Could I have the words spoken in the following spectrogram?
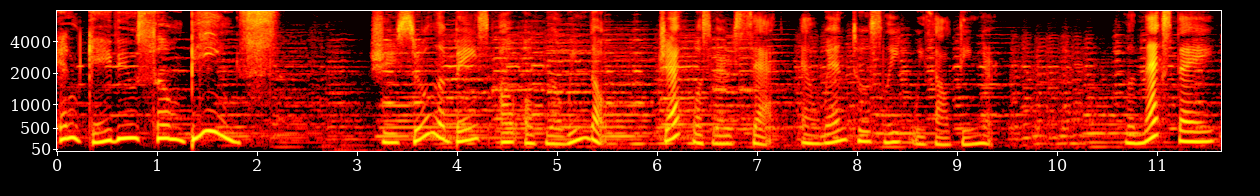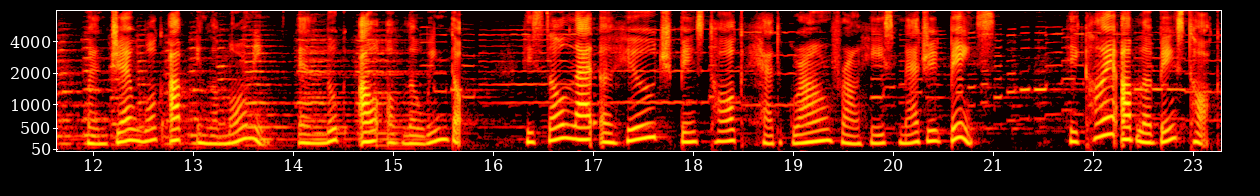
and gave you some beans. She threw the beans out of the window. Jack was very sad and went to sleep without dinner. The next day, when Jack woke up in the morning, and looked out of the window. He saw that a huge beanstalk had grown from his magic beans. He climbed up the beanstalk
